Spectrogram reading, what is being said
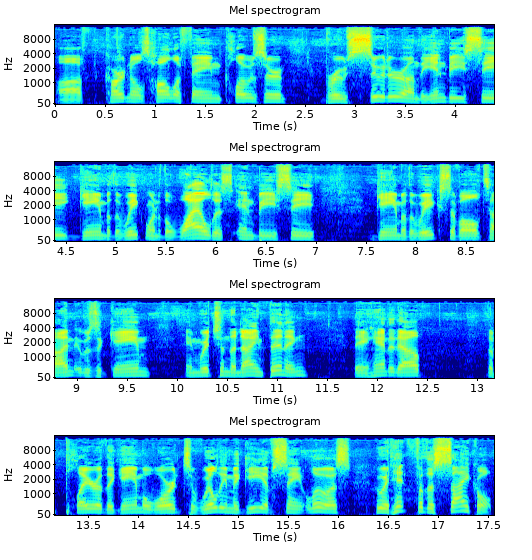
off Cardinals Hall of Fame closer Bruce Sutter on the NBC Game of the Week, one of the wildest NBC Game of the Weeks of all time. It was a game in which, in the ninth inning, they handed out the Player of the Game award to Willie McGee of St. Louis, who had hit for the cycle.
